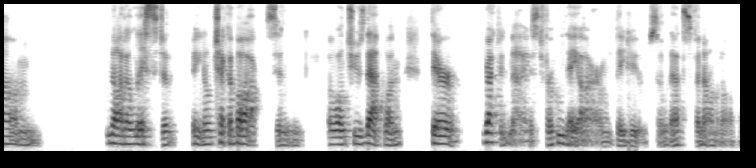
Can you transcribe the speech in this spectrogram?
Um, not a list of you know, check a box and I won't choose that one. They're recognized for who they are and what they do. So that's phenomenal.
